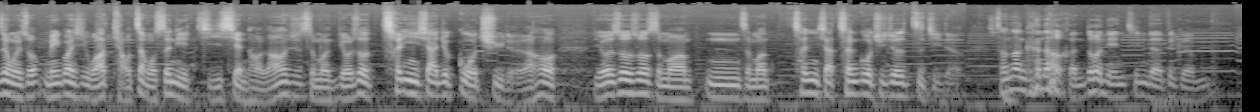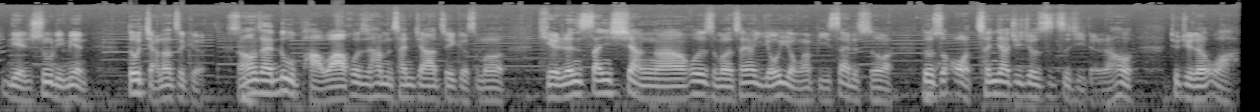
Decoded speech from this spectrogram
认为说，没关系，我要挑战我身体的极限哈，然后就是什么，有的时候撑一下就过去了，然后有的时候说什么，嗯，怎么撑一下撑过去就是自己的。常常看到很多年轻的这个脸书里面都讲到这个，然后在路跑啊，或者他们参加这个什么铁人三项啊，或者什么参加游泳啊比赛的时候啊，都是说哦，撑下去就是自己的，然后就觉得哇，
